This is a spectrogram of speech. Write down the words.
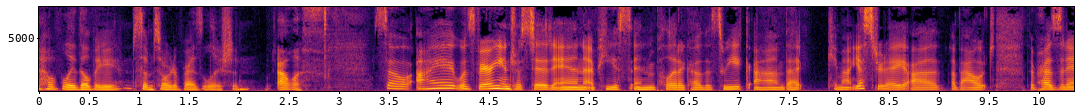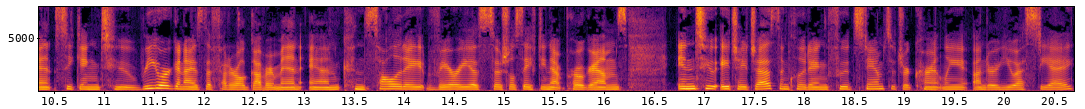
hopefully there'll be some sort of resolution. Alice. So I was very interested in a piece in Politico this week um, that came out yesterday uh, about the president seeking to reorganize the federal government and consolidate various social safety net programs into HHS, including food stamps, which are currently under USDA.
